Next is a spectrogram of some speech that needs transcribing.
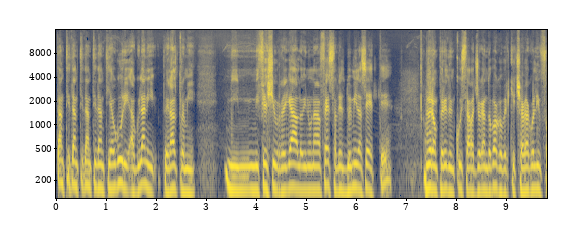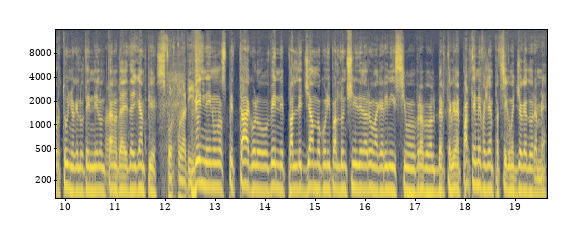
Tanti, tanti, tanti, tanti auguri. Aquilani, peraltro, mi, mi, mi fece un regalo in una festa del 2007 lui era un periodo in cui stava giocando poco perché c'aveva quell'infortunio che lo tenne lontano ah, dai, dai, campi. Sfortunatissimo. Venne in uno spettacolo, venne palleggiamo con i palloncini della Roma, carinissimo, proprio Alberto A parte mi faceva impazzire come giocatore a me.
